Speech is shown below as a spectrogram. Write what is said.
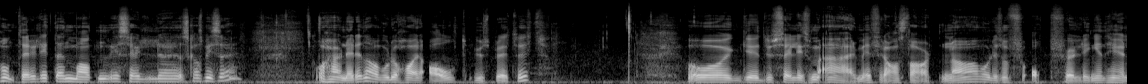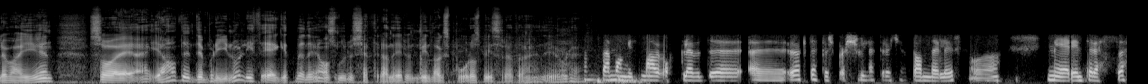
håndtere litt den maten vi selv eh, skal spise. Og her nede, da, hvor du har alt usprøytet, og du selv liksom er med fra starten av, og liksom oppfølgingen hele veien. Så ja, det, det blir noe litt eget med det, altså når du setter deg ned rundt middagsbordet og spiser dette. Det gjør det. Det er mange som har opplevd eh, økt etterspørsel etter å kjøpe andeler, og mer interesse.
